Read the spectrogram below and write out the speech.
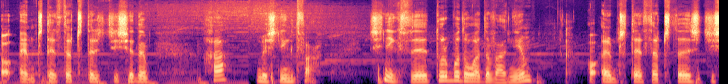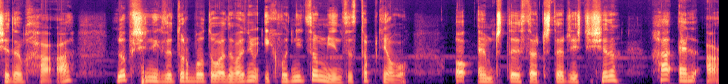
OM447H-2. Silnik z turbodoładowaniem OM447HA lub silnik z turbodoładowaniem i chłodnicą międzystopniową OM447HLA.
